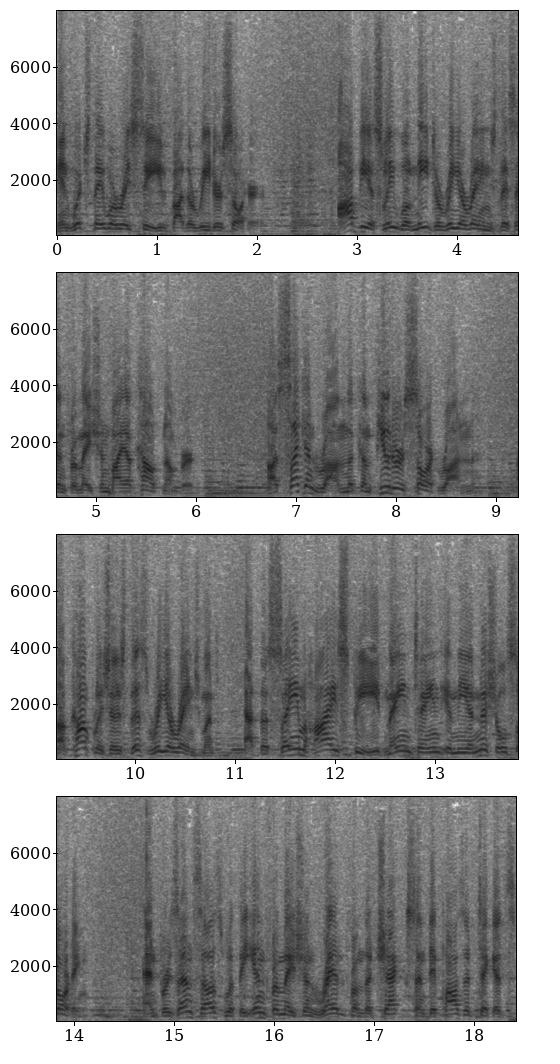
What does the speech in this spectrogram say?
in which they were received by the reader sorter. Obviously, we'll need to rearrange this information by account number. A second run, the computer sort run, accomplishes this rearrangement at the same high speed maintained in the initial sorting and presents us with the information read from the checks and deposit tickets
